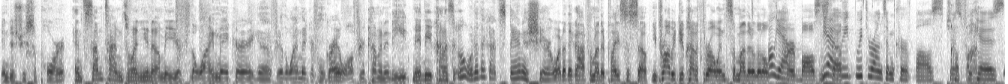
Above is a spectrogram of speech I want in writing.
industry support, and sometimes when you know, me, you're for the winemaker, you know, if you're the winemaker from Grey Wolf, you're coming in to eat. Maybe you kind of say, "Oh, what do they got Spanish here? What do they got from other places?" So you probably do kind of throw in some other little Oh yeah, curveballs and yeah, stuff. we we throw in some curveballs just fun. because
